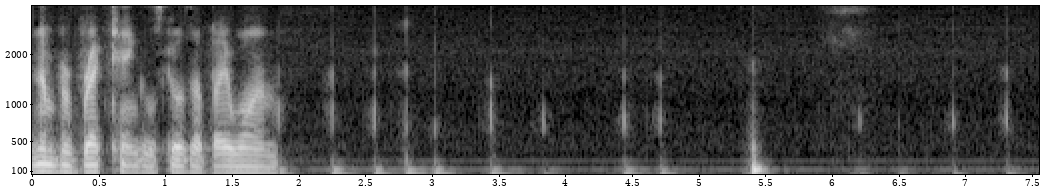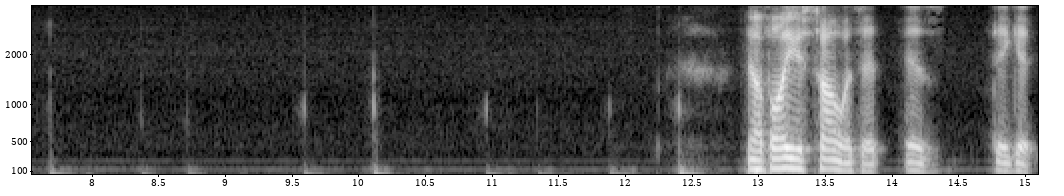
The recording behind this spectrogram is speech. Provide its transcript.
the number of rectangles goes up by one. Now, if all you saw was it is they get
